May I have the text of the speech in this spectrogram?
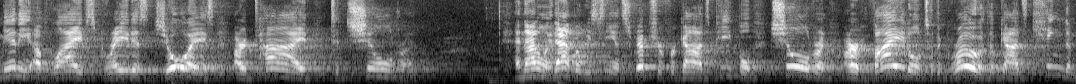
Many of life's greatest joys are tied to children. And not only that, but we see in Scripture for God's people, children are vital to the growth of God's kingdom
